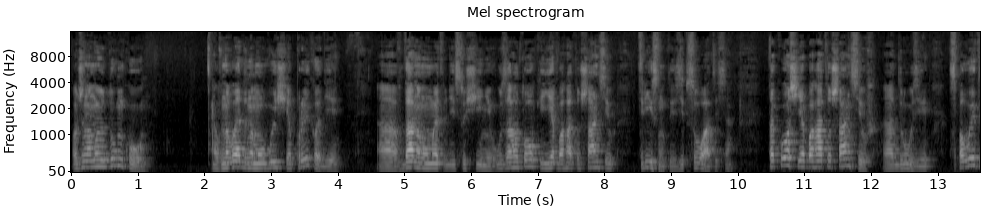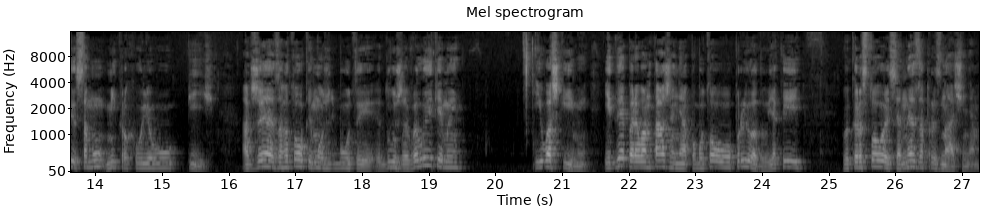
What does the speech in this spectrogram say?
Отже, на мою думку, в наведеному вище прикладі, е, в даному методі сушіння, у заготовки є багато шансів тріснути, зіпсуватися. Також є багато шансів, е, друзі, спалити саму мікрохвильову піч. Адже заготовки можуть бути дуже великими і важкими. Іде перевантаження побутового приладу, який використовується не за призначенням.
